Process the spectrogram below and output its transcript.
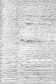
Belém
